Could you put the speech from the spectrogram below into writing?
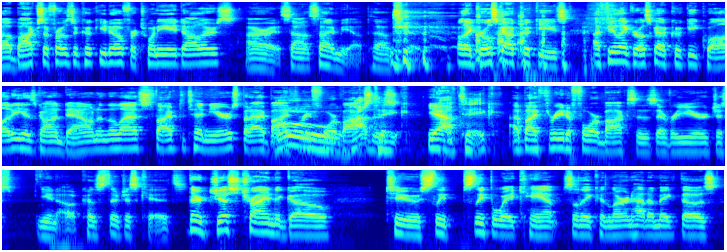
a box of frozen cookie dough for twenty eight dollars. All right, sound sign me up. Sounds good. or like Girl Scout cookies. I feel like Girl Scout cookie quality has gone down in the last five to ten years, but I buy three, four Ooh, hot boxes. take. Yeah, Hot take. I buy three to four boxes every year, just you know, because they're just kids. They're just trying to go to sleep sleepaway camp so they can learn how to make those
